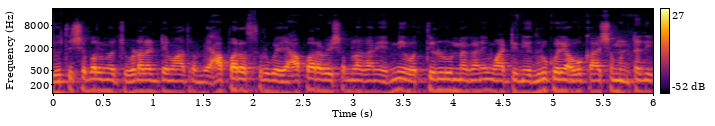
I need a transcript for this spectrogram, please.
జ్యోతిష బలంలో చూడాలంటే మాత్రం వ్యాపారస్తులకు వ్యాపార విషయంలో కానీ ఎన్ని ఒత్తిళ్ళు ఉన్నా కానీ వాటిని ఎదుర్కొనే అవకాశం ఉంటుంది.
